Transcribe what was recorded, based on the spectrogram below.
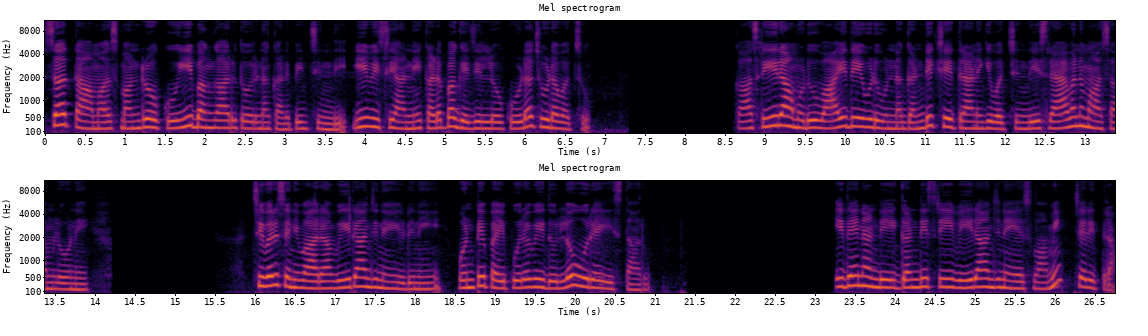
సర్ థామస్ మన్రోకు ఈ బంగారు తోరణ కనిపించింది. ఈ విషయాన్ని కడప గెజిల్లో కూడా చూడవచ్చు. శ్రీరాముడు వాయుదేవుడు ఉన్న గండి క్షేత్రానికి వచ్చింది శ్రావణ మాసంలోనే. చివరి శనివారం వీరాంజనేయుడిని ఒంటెపై పురవీధుల్లో ఊరేగిస్తారు ఇదేనండి గండి శ్రీ వీరాంజనేయ స్వామి చరిత్ర.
